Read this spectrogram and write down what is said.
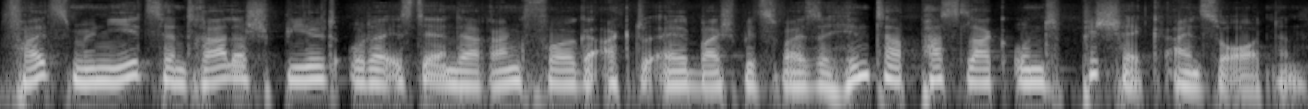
falls Meunier zentraler spielt oder ist er in der Rangfolge aktuell beispielsweise hinter Passlack und Pischek einzuordnen?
